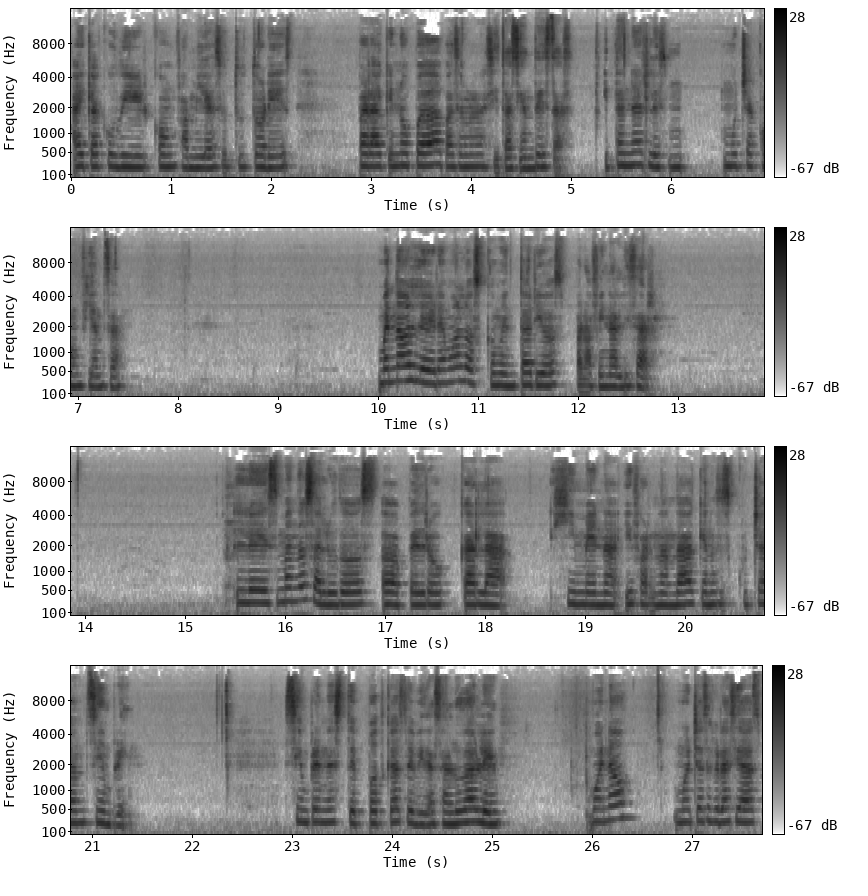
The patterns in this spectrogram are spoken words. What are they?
hay que acudir con familias o tutores para que no pueda pasar una situación de estas y tenerles mucha confianza. Bueno, leeremos los comentarios para finalizar. Les mando saludos a Pedro, Carla, Jimena y Fernanda que nos escuchan siempre. Siempre en este podcast de vida saludable. Bueno, Muchas gracias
